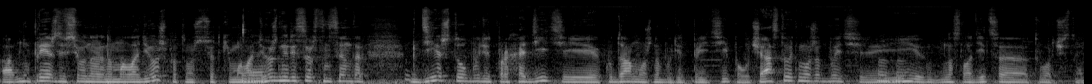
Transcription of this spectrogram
А, Ну, прежде всего, наверное, молодежь, потому что все-таки молодежный ресурсный центр. Где что будет проходить и куда можно будет прийти, поучаствовать, может быть, и насладиться творчеством?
